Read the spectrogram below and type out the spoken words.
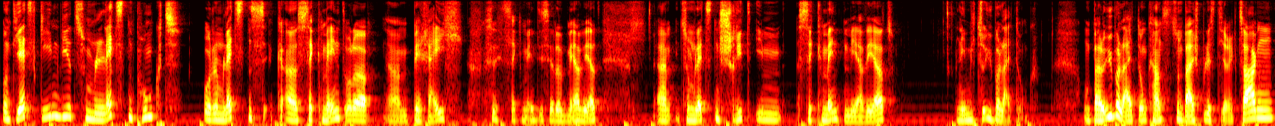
Und jetzt gehen wir zum letzten Punkt oder im letzten äh, Segment oder ähm, Bereich, Segment ist ja der Mehrwert, ähm, zum letzten Schritt im Segment Mehrwert, nämlich zur Überleitung. Und bei der Überleitung kannst du zum Beispiel jetzt direkt sagen,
